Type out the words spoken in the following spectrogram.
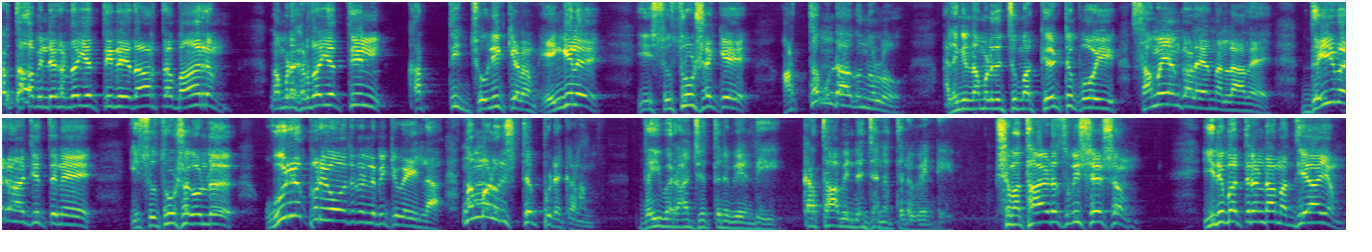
കർത്താവിന്റെ ഹൃദയത്തിന്റെ യഥാർത്ഥ ഭാരം നമ്മുടെ ഹൃദയത്തിൽ കത്തി ജ്വലിക്കണം എങ്കിലേ ഈ ശുശ്രൂഷയ്ക്ക് അർത്ഥമുണ്ടാകുന്നുള്ളൂ. അല്ലെങ്കിൽ നമ്മളിത് ചുമ്മാ കേട്ടുപോയി സമയം കളയെന്നല്ലാതെ ദൈവരാജ്യത്തിന് ഈ ശുശ്രൂഷ കൊണ്ട് ഒരു പ്രയോജനം ലഭിക്കുകയില്ല. നമ്മൾ ഒരു സ്റ്റെപ്പ് എടുക്കണം. ദൈവരാജ്യത്തിന് വേണ്ടി കർത്താവിന്റെ ജനത്തിന് വേണ്ടി. ക്ഷമത്തായുടെ സുവിശേഷം ഇരുപത്തിരണ്ടാം അധ്യായം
